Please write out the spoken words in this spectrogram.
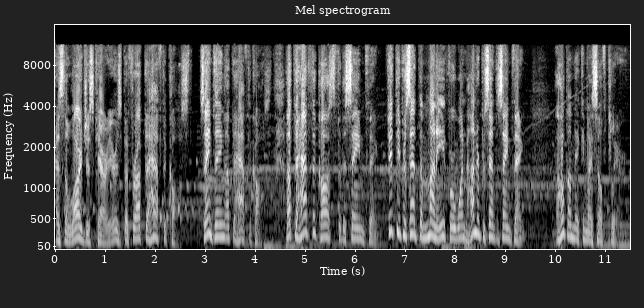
as the largest carriers, but for up to half the cost. Same thing, up to half the cost. Up to half the cost for the same thing. 50% the money for 100% the same thing. I hope I'm making myself clear.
